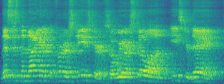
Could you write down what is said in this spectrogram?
This is the night of the first Easter, so we are still on Easter Day,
